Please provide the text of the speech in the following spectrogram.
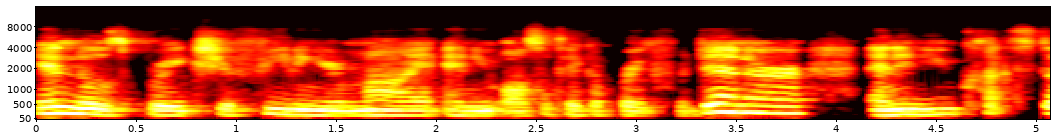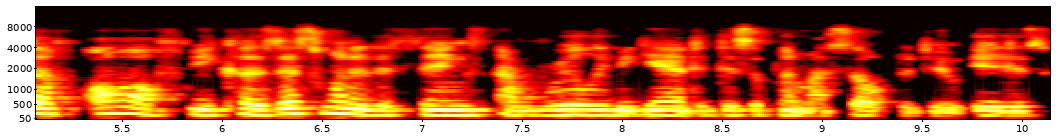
in those breaks you're feeding your mind and you also take a break for dinner and then you cut stuff off because that's one of the things I really began to discipline myself to do is,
